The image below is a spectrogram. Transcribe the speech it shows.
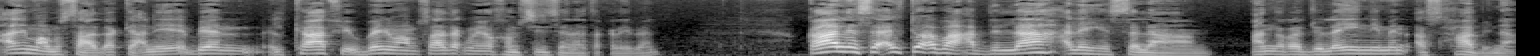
عن الإمام الصادق يعني بين الكافي وبين الإمام الصادق 150 سنة تقريبا قال سألت أبا عبد الله عليه السلام عن رجلين من أصحابنا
